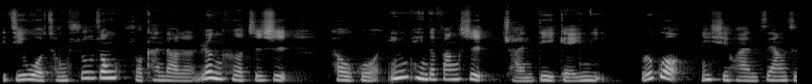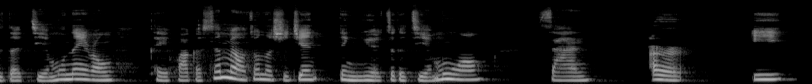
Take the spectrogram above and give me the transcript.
以及我从书中所看到的任何知识，透过音频的方式传递给你。如果你喜欢这样子的节目内容，可以花个三秒钟的时间订阅这个节目哦。三、二、一，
